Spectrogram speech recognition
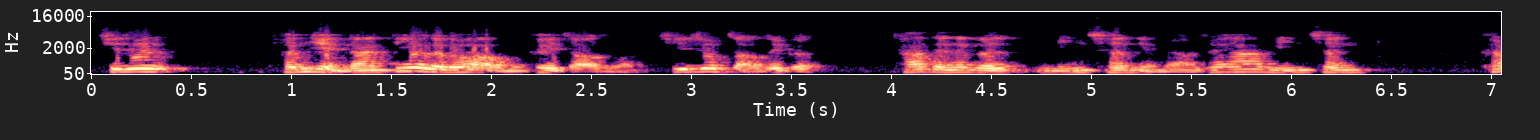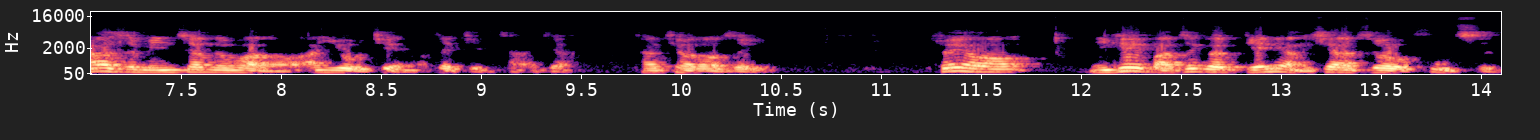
其实很简单。第二个的话，我们可以找什么？其实就找这个。它的那个名称有没有？所以它名称，class 名称的话呢，按右键哦，再检查一下，它跳到这里。所以哦，你可以把这个点两下之后复制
